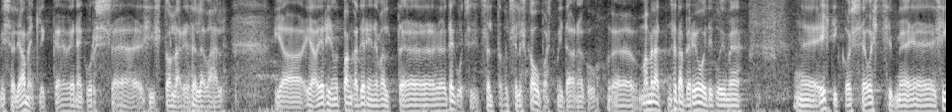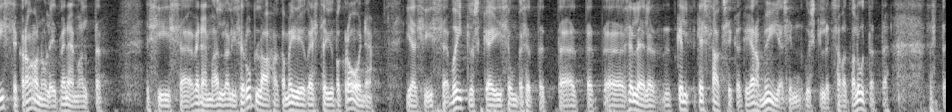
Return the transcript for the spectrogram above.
mis oli ametlik Vene kurss siis dollari ja selle vahel. ja, ja erinevad pangad erinevalt tegutsesid, sõltuvalt sellest kaubast, mida nagu, ma mäletan seda perioodi, kui me Estikosse ostsime sisse graanuleid Venemaalt siis äh, Venemaal oli see rubla, aga meie käest sai juba kroone ja siis võitlus käis umbes, et, et, et, et äh, sellele, et kel, kes saaks ikkagi ära müüa siin kuskil, et saavad valuutat. sest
